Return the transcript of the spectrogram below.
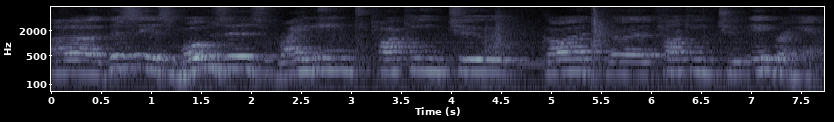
Uh, this is Moses writing, talking to God, uh, talking to Abraham.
